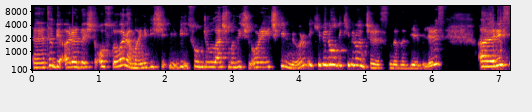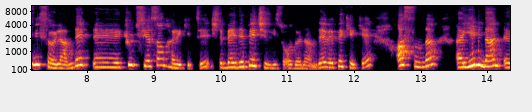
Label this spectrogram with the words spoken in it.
e, tabii arada işte Oslo var ama hani bir, şey, bir sonuca ulaşmadığı için oraya hiç girmiyorum. 2010-2013 arasında da diyebiliriz. E, resmi söylemde e, Kürt siyasal hareketi, işte BDP çizgisi o dönemde ve PKK aslında e, yeniden e,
